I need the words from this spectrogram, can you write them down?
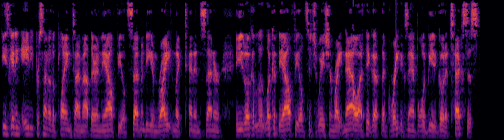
He's getting 80% of the playing time out there in the outfield, 70 in right and like 10 in center. And you look at, look at the outfield situation right now. I think a, a great example would be to go to Texas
